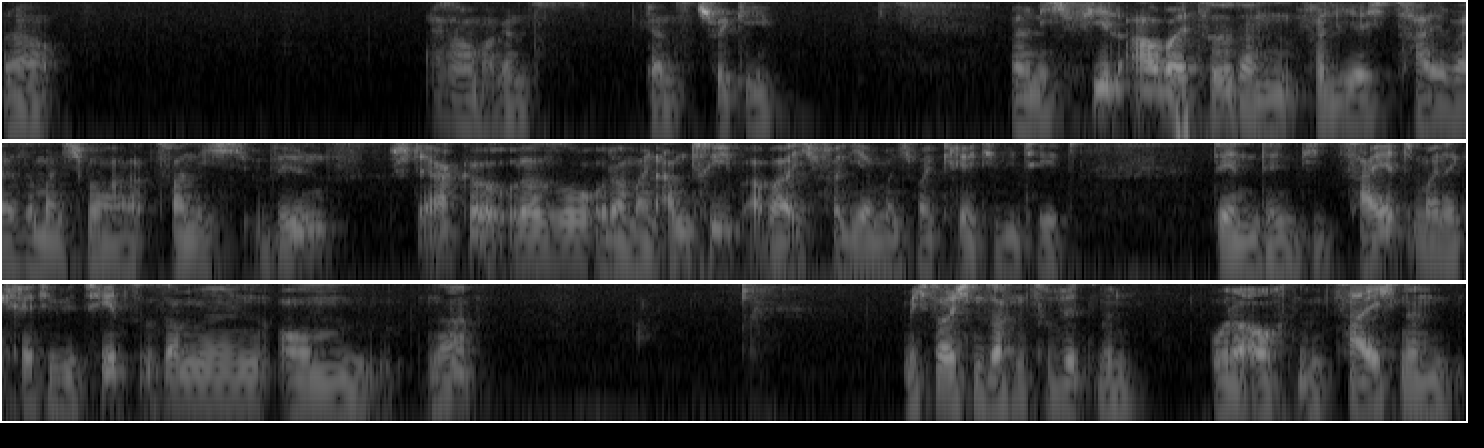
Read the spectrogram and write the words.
Ja, ist auch mal ganz, ganz tricky. Weil wenn ich viel arbeite, dann verliere ich teilweise manchmal zwar nicht Willensstärke oder so oder meinen Antrieb, aber ich verliere manchmal Kreativität. Denn, denn die Zeit, meine Kreativität zu sammeln, um ne, mich solchen Sachen zu widmen. Oder auch einem Zeichnen,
